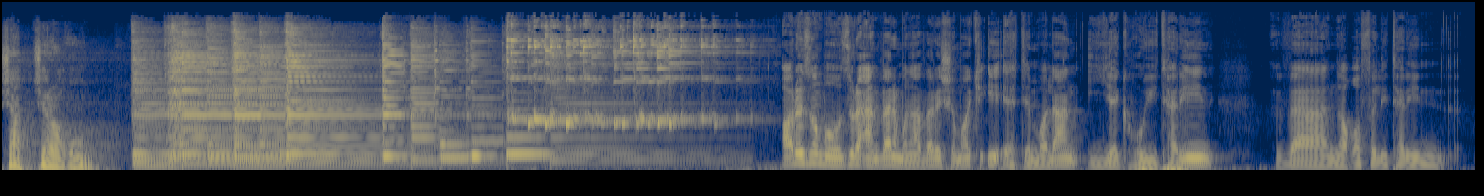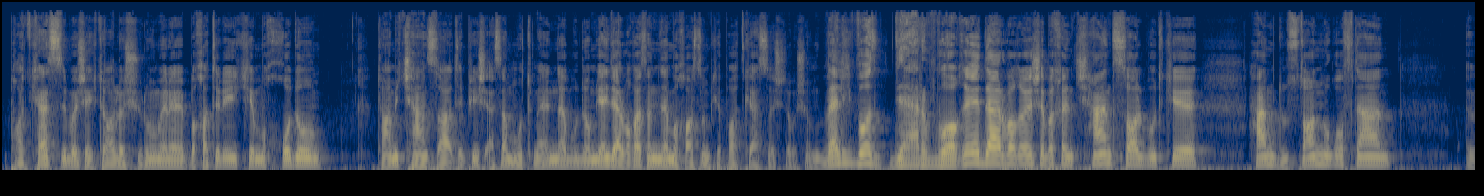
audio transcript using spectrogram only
شب چراغون. آرزون به حضور انور منور شما که این احتمالا یک هویی ترین و ناقافلی ترین پادکستی باشه که تا حالا شروع میره. به خاطر اینکه ما خودم تا همین چند ساعت پیش اصلا مطمئن نبودم. یعنی در واقع اصلا نمی‌خواستم که پادکست داشته باشم. ولی باز در واقع در واقعش بخیر چند سال بود که هم دوستان گفتن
